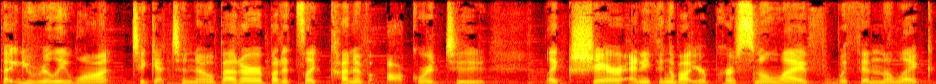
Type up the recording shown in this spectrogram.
that you really want to get to know better, but it's like kind of awkward to like share anything about your personal life within the like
